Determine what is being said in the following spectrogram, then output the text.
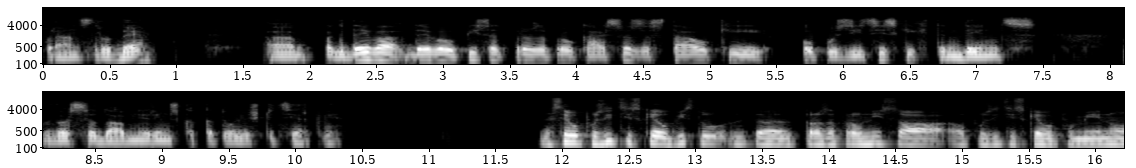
Franz Rode. Uh, pa dejva, dejva opisati, kaj so zastavki opozicijskih tendenc v sodobni rimsko-katoliški cerkvi. Vse opozicijske v bistvu pravzaprav niso opozicijske v pomenu,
